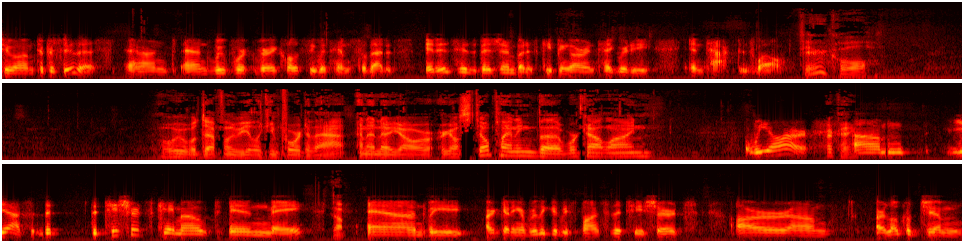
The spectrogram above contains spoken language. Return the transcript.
to um, to pursue this, and and we've worked very closely with him so that it's it is his vision, but it's keeping our integrity intact as well. Very cool. Well, we will definitely be looking forward to that. And I know y'all are, are y'all still planning the workout line we are. Okay. Um, yes, the the T-shirts came out in May, yep. and we are getting a really good response to the T-shirts. Our um, our local gym,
